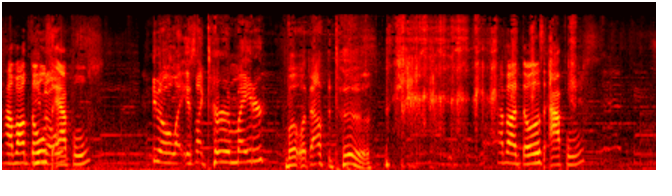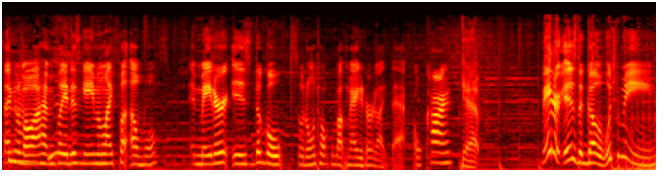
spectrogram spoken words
How about those know- apples? You know, like it's like Terminator, but without the tub. How about those apples? Second of all, I haven't played this game in like forever. And Mater is the GOAT, so don't talk about Mater like that, okay? Cap. Mater is the GOAT. What you mean?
